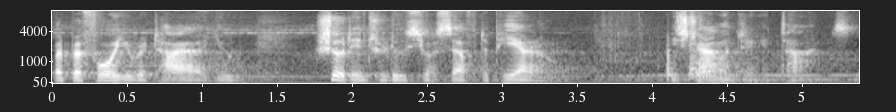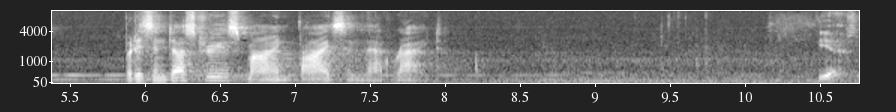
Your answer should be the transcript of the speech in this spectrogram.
But before you retire, you should introduce yourself to Piero. He's challenging at times, but his industrious mind buys him that right. Yes,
